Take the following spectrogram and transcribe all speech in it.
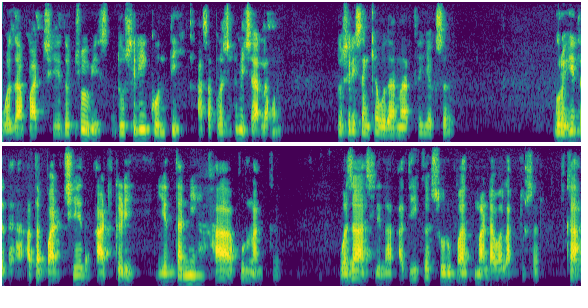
वजा पाच छेद चोवीस दुसरी कोणती? असा प्रश्न विचारला म्हणून. दुसरी संख्या उदाहरणार्थ यक्ष गृहीत धरा आता पाच छेद आठकडे येताना हा पूर्णांक वजा असलेला अधिक स्वरूपात मांडावा लागतो सर. का?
